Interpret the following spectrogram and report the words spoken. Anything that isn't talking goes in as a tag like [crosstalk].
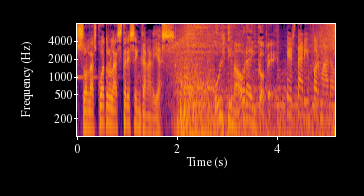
Son las 4, las 3 en Canarias. Última hora en Cope. Estar informado.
